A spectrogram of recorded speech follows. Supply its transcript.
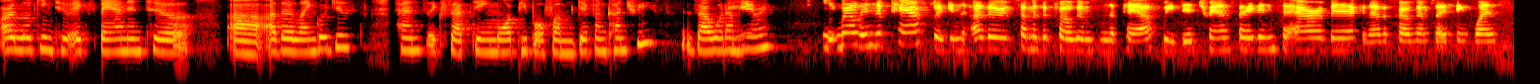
are looking to expand into uh, other languages, hence accepting more people from different countries. Is that what I'm hearing? Well, in the past, like in other some of the programs in the past, we did translate into Arabic, and other programs I think once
